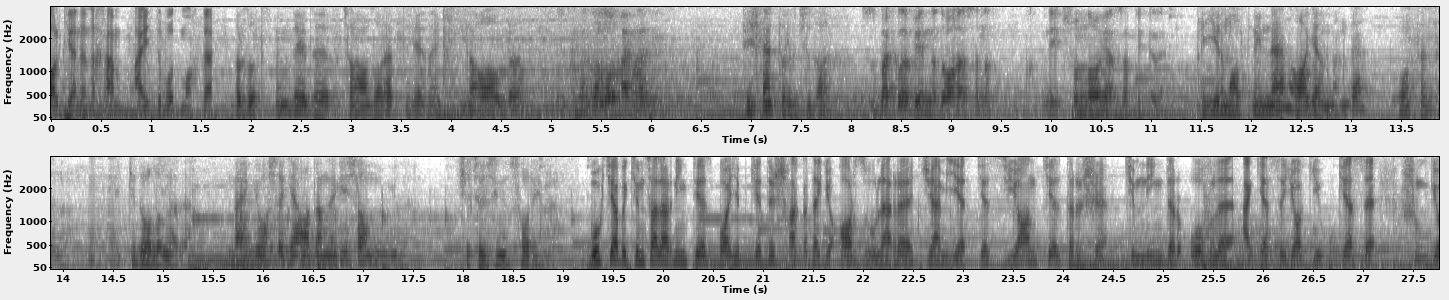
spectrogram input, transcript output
olganini ham aytib o'tmoqda. Bir yuz o'ttiz ming deydi chilonzor aptekada uni oldim tinchlantiruvchida siz baklafenni donasini necha so'mdan olgansiz aptekada yigirma olti mingdan olganmanda o'ntasini. Ikki dollarlardan manga o'xshagan odamlarga ishonmanglar. Kechirishingizni so'rayman bu kabi kimsalarning tez boyib ketish haqidagi orzulari jamiyatga ziyon keltirishi kimningdir o'g'li akasi yoki ukasi shunga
